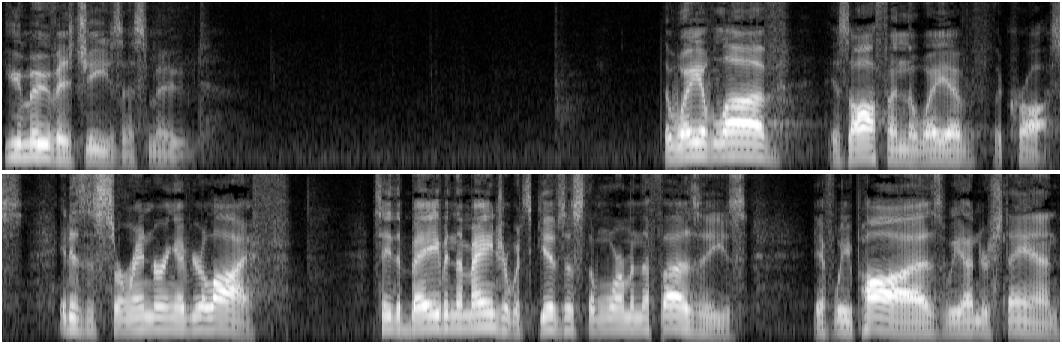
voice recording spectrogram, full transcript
you move as Jesus moved. The way of love is often the way of the cross. It is the surrendering of your life. See, the babe in the manger, which gives us the warm and the fuzzies, if we pause, we understand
